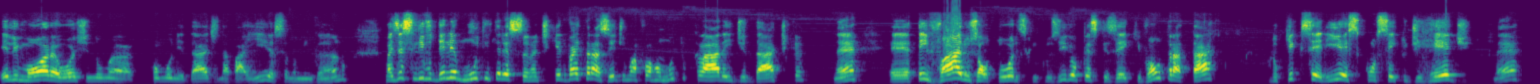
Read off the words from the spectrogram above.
Ele mora hoje numa comunidade na Bahia, se eu não me engano, mas esse livro dele é muito interessante, que ele vai trazer de uma forma muito clara e didática, né? É, tem vários autores que, inclusive, eu pesquisei, que vão tratar do que, que seria esse conceito de rede, né?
